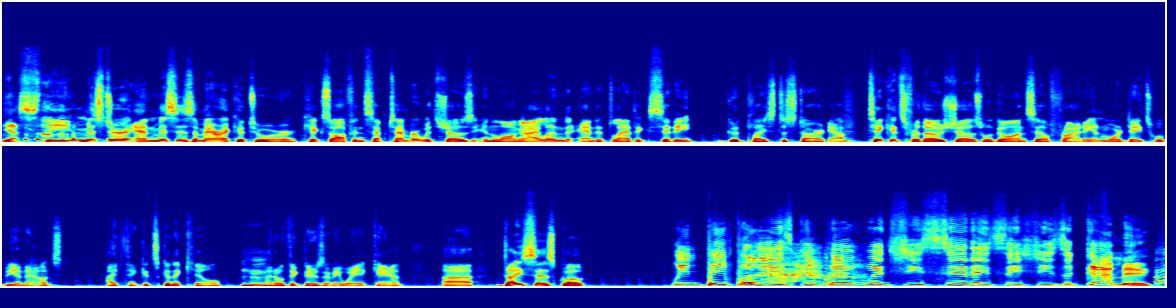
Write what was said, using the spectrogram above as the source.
Yes, the Mr. and Mrs. America tour kicks off in September with shows in Long Island and Atlantic City. Good place to start. Yeah. Tickets for those shows will go on sale Friday, and more dates will be announced. I think it's going to kill. Mhm. I don't think there's any way it can't. Uh, Dice says, "quote When people ask about what she said, I say she's a comic.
